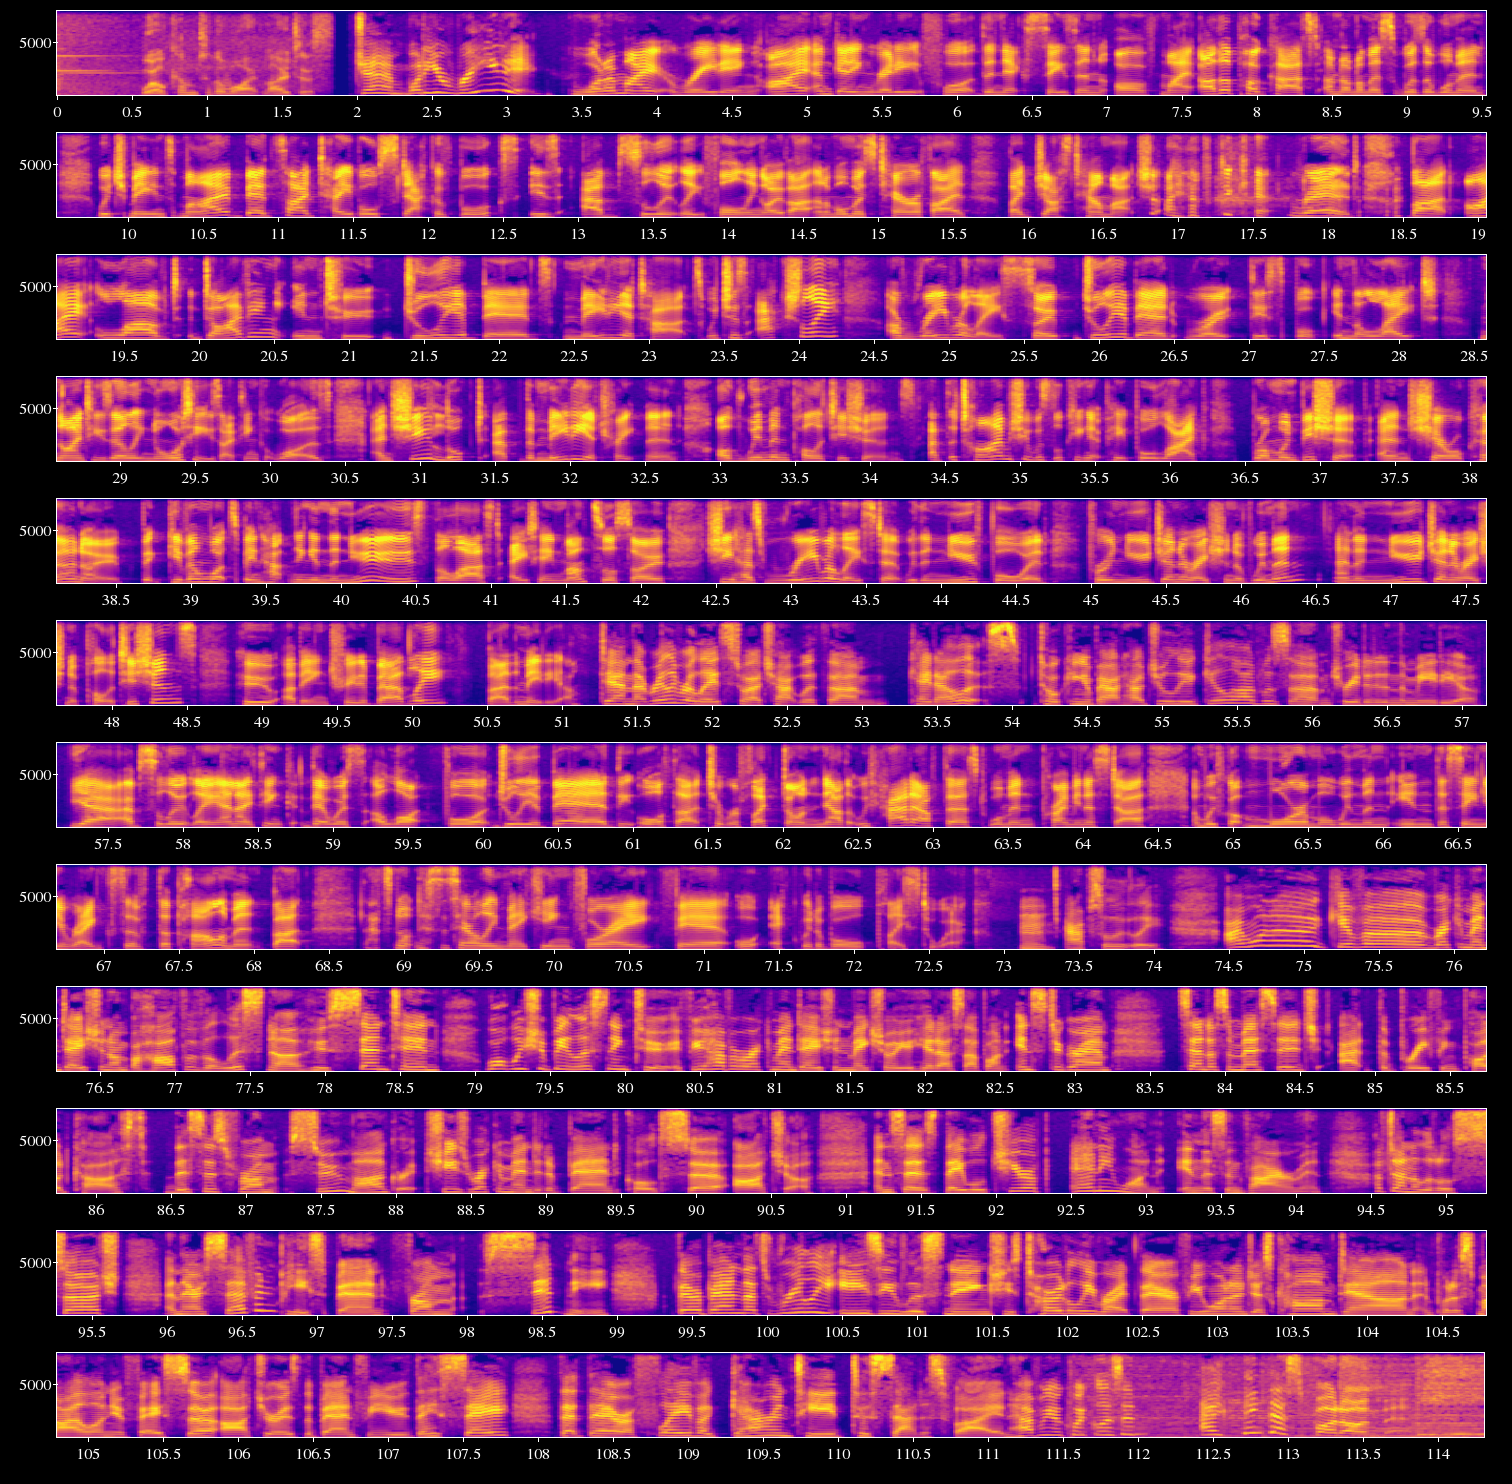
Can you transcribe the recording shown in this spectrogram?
Welcome to the White Lotus. Jem, what are you reading? What am I reading? I am getting ready for the next season of my other podcast, Anonymous Was a Woman, which means my bedside table stack of books is absolutely falling over. And I'm almost terrified by just how much I have to get read. but I loved diving into Julia Baird's Media Tarts, which is actually a re release. So, Julia Baird wrote this book in the late 90s, early noughties, I think it was. And she looked at the media treatment of women politicians. At the time, she was looking at people like Bronwyn Bishop and Cheryl Kernot. But given what's been happening in the news the last 18 months or so, she has re released it with a new forward for a new generation of women and a new generation of politicians who are being treated badly by the media. Damn, that really relates to our chat with um, Kate Ellis, talking about how Julia Gillard was um, treated in the media. Yeah, absolutely. And I think there was a lot for Julia Baird, the author, to reflect on now that we've had our first woman prime minister and we've got more and more women in the senior ranks of the parliament, but that's not necessarily making for a fair or equitable place to work. Mm, absolutely. I want to give a recommendation on behalf of a listener who sent in what we should be listening to. If you have a recommendation, make sure you hit us up on Instagram, Send us a message at the Briefing Podcast. This is from Sue Margaret. She's recommended a band called Sir Archer and says they will cheer up anyone in this environment. I've done a little search and they're a seven piece band from Sydney. They're a band that's really easy listening. She's totally right there. If you want to just calm down and put a smile on your face, Sir Archer is the band for you. They say that they're a flavor guaranteed to satisfy. And having a quick listen, I think they're spot on there.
